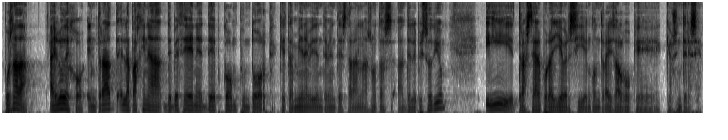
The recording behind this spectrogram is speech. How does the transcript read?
Pues nada, Ahí lo dejo. Entrad en la página de bcndevcom.org, que también evidentemente estará en las notas del episodio, y trastear por allí a ver si encontráis algo que os interese.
